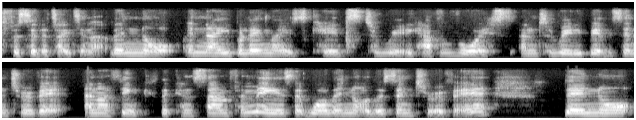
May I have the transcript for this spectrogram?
facilitating that. They're not enabling those kids to really have a voice and to really be at the centre of it. And I think the concern for me is that while they're not at the centre of it, they're not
